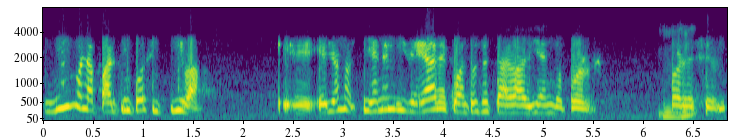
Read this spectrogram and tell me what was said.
mismo la parte impositiva eh, ellos no tienen idea de cuánto se está evadiendo, por, por decirlo.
